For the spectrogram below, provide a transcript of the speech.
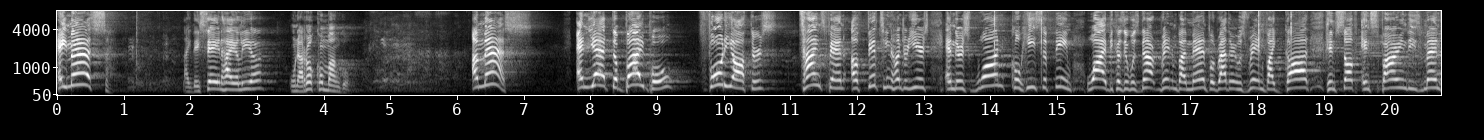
A mess! Like they say in Hialeah, un arroz con mango. A mess. And yet the Bible, 40 authors, time span of 1500 years, and there's one cohesive theme. Why? Because it was not written by man, but rather it was written by God Himself, inspiring these men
